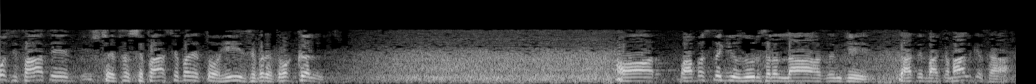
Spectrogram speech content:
تو صفات صفات صفت توحید صفت توکل۔ اور واپس لگی حضور صلی اللہ علیہ وسلم کی ذات با کمال کے ساتھ۔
